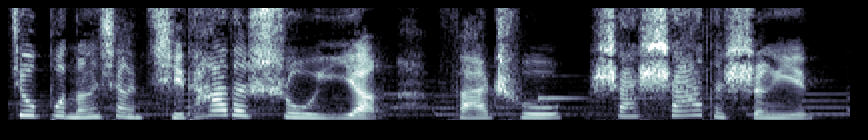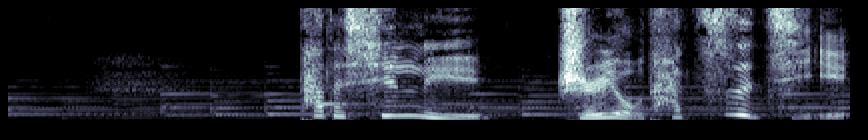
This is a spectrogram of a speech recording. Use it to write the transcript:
就不能像其他的树一样发出沙沙的声音。他的心里只有他自己，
